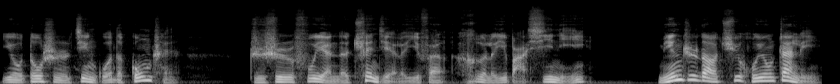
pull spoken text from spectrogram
又都是晋国的功臣，只是敷衍的劝解了一番，喝了一把稀泥。明知道屈胡庸占理，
